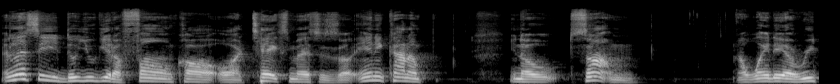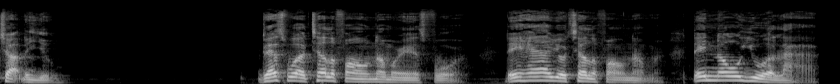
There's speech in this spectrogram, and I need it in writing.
and let's see, do you get a phone call or a text message or any kind of, you know, something, a way they'll reach out to you? That's what a telephone number is for. They have your telephone number. They know you're alive.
